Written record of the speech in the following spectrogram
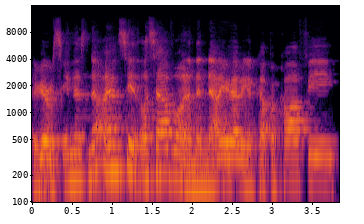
have you ever seen this? No i haven't seen it. Let's have one. And then now you're having a cup of coffee.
